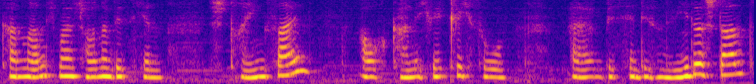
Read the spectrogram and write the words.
kann manchmal schon ein bisschen streng sein. Auch kann ich wirklich so äh, ein bisschen diesen Widerstand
